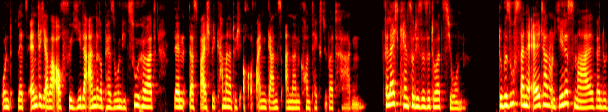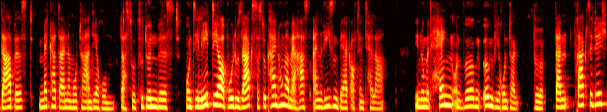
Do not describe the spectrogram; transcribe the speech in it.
und letztendlich aber auch für jede andere Person, die zuhört, denn das Beispiel kann man natürlich auch auf einen ganz anderen Kontext übertragen. Vielleicht kennst du diese Situation. Du besuchst deine Eltern und jedes Mal, wenn du da bist, meckert deine Mutter an dir rum, dass du zu dünn bist. Und sie lädt dir, obwohl du sagst, dass du keinen Hunger mehr hast, einen Riesenberg auf den Teller, den du mit Hängen und Würgen irgendwie runterwirkst. Dann fragt sie dich,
